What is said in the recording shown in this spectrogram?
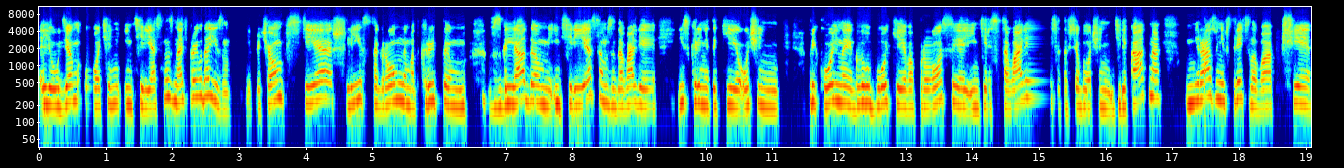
людям очень интересно знать про иудаизм. И причем все шли с огромным открытым взглядом, интересом, задавали искренне такие очень прикольные, глубокие вопросы, интересовались. Это все было очень деликатно. Ни разу не встретила вообще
